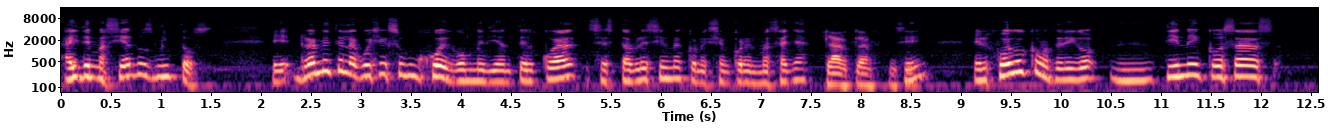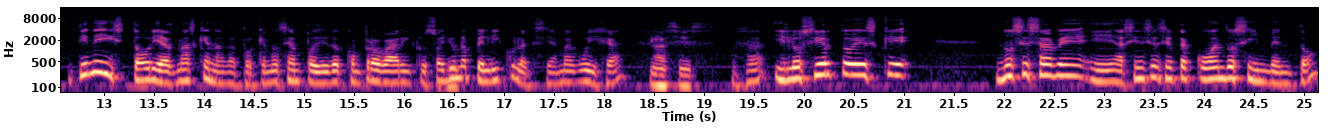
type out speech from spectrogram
Hay demasiados mitos. Eh, realmente la Ouija es un juego mediante el cual se establece una conexión con el más allá. Claro, claro. ¿sí? El juego, como te digo, mm, tiene cosas tiene historias más que nada porque no se han podido comprobar. Incluso hay una película que se llama Ouija. Así es. Ajá, Y lo cierto es que no se sabe eh, a ciencia cierta cuándo se inventó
